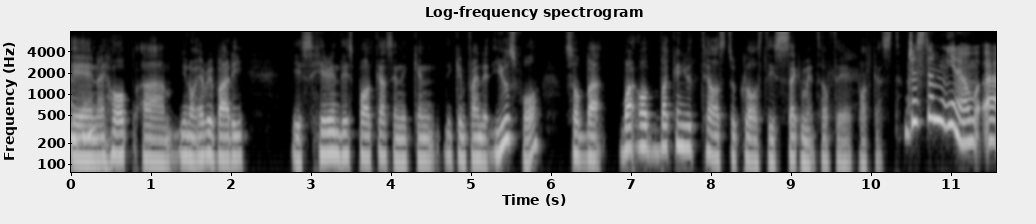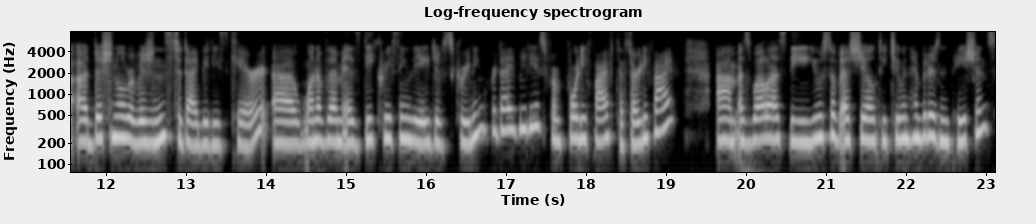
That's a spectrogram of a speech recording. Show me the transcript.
Mm-hmm. And I hope, um, you know, everybody is hearing this podcast and it can it can find it useful. So, but what what can you tell us to close this segment of the podcast? Just some, you know, uh, additional revisions to diabetes care. Uh, one of them is decreasing the age of screening for diabetes from 45 to 35, um, as well as the use of SGLT2 inhibitors in patients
